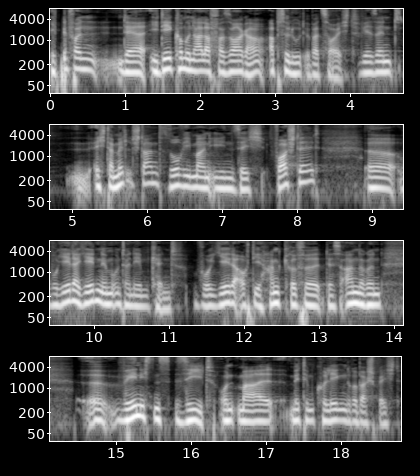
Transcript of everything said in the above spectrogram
Ich bin von der Idee kommunaler Versorger absolut überzeugt. Wir sind echter Mittelstand, so wie man ihn sich vorstellt, äh, wo jeder jeden im Unternehmen kennt, wo jeder auch die Handgriffe des anderen äh, wenigstens sieht und mal mit dem Kollegen drüber spricht.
